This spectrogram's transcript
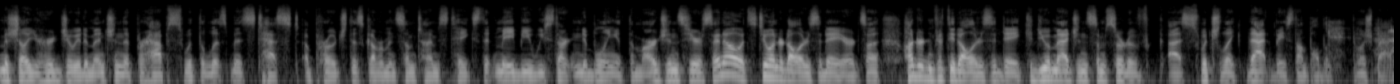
Michelle, you heard Joeita mention that perhaps with the litmus test approach this government sometimes takes, that maybe we start nibbling at the margins here. Say, no, it's $200 a day or it's $150 a day. Could you imagine some sort of uh, switch like that based on public pushback?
